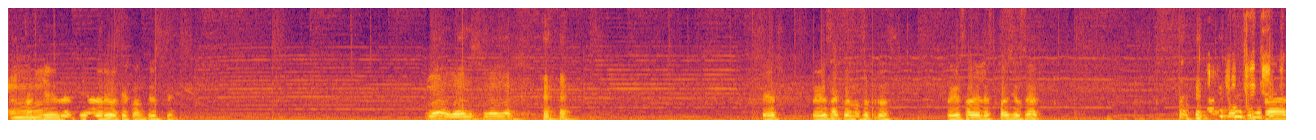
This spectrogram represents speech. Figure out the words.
Ah. Aquí es arriba que conteste. regresa con nosotros. Regresa del espacio, Ser. yo fui, ah,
